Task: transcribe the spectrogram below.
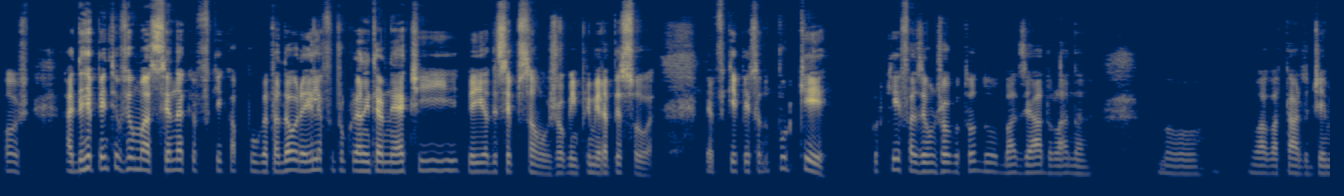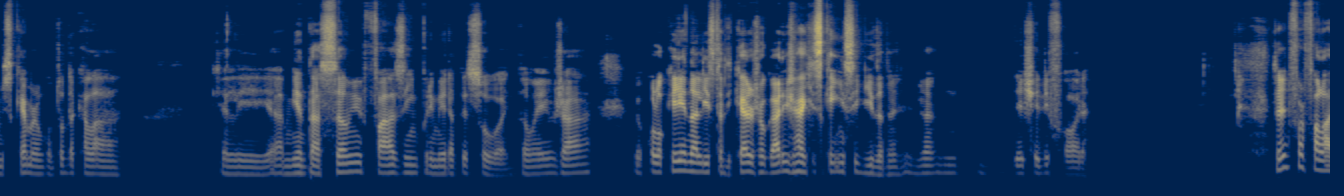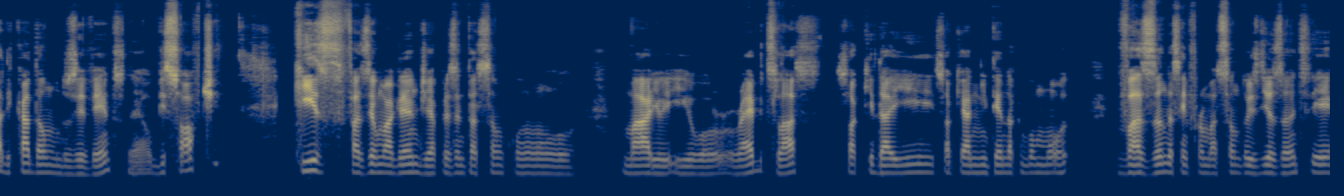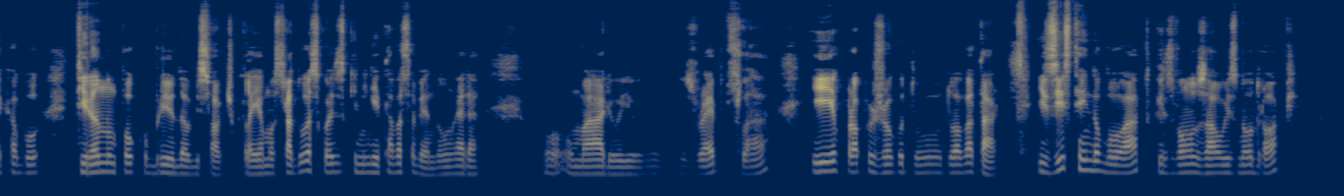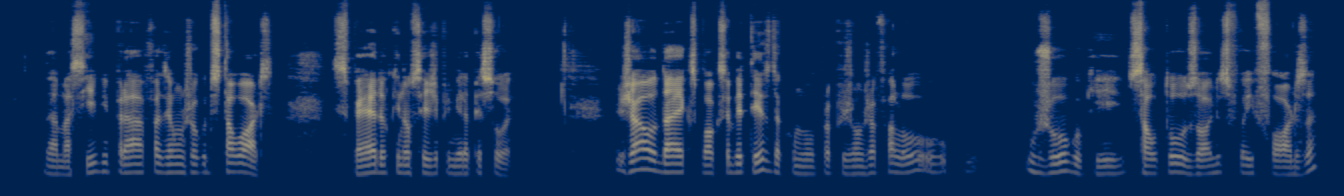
Poxa. Aí de repente eu vi uma cena que eu fiquei com a pulga atrás da orelha, fui procurar na internet e veio a decepção, o jogo em primeira pessoa. Eu fiquei pensando, por quê? Por que fazer um jogo todo baseado lá na, no, no Avatar do James Cameron, com toda aquela aquele ambientação e fase em primeira pessoa. Então eu já eu coloquei na lista de quero jogar e já risquei em seguida, né? Já deixei de fora. Se a gente for falar de cada um dos eventos, né, a Ubisoft quis fazer uma grande apresentação com o Mario e o Rabbids lá, só que daí, só que a Nintendo acabou vazando essa informação dois dias antes e acabou tirando um pouco o brilho da Ubisoft, porque ela ia mostrar duas coisas que ninguém estava sabendo. Um era o, Mario e os Rabbits lá, e o próprio jogo do, do Avatar. Existe ainda o boato que eles vão usar o Snowdrop da Massive para fazer um jogo de Star Wars. Espero que não seja primeira pessoa. Já o da Xbox e Bethesda, como o próprio João já falou, o, o jogo que saltou os olhos foi Forza,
